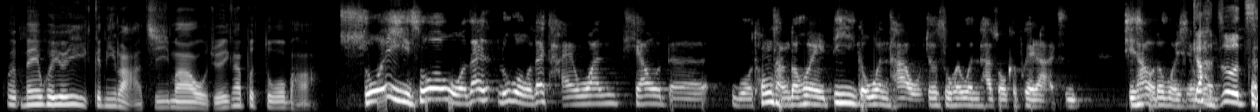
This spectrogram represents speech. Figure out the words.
会没会愿意跟你拉鸡吗？我觉得应该不多吧。所以说，我在如果我在台湾挑的。我通常都会第一个问他，我就是会问他说可不可以来吃，其他我都不会先问。干这么直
